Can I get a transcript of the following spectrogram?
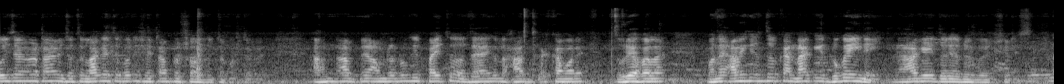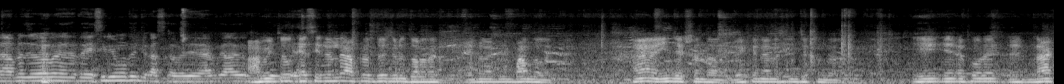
ওই জায়গাটা আমি যাতে লাগাইতে পারি, সেটা আপনার সহযোগিতা করতে হবে। আমরা রুগী পাই তো দেখা গেলো হাত ধাক্কা মারে ধরে ফেলায়। মানে আমি কিন্তু কা- নাকি ঢুকেই নেই আগেই ধরে রুগী সেরেছি না আপনি যেভাবে এসিডির মতোই তো কাজ আমি- তো অ্যাসিড হলে আপনার দুইজনে ধরা লাগবে এটা একদম বান্ধা লাগবে। হ্যাঁ ইঞ্জেকশন দেওয়া লাগবে এখানে ইঞ্জেকশন দেওয়া লাগবে। এই এরপরে নাক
